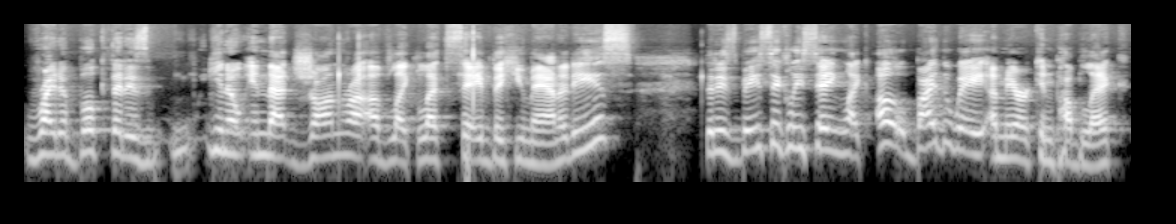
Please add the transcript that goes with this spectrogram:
write a book that is, you know, in that genre of like let's save the humanities that is basically saying like, "Oh, by the way, American public,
